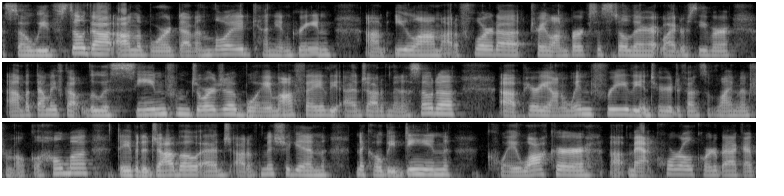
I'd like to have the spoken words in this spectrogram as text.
So we've still got on the board Devin Lloyd, Kenyon Green, um, Elam out of Florida, Treylon Burks is still there at wide receiver. Um, but then we've got Lewis Cine from Georgia, Boye Mafe, the edge out of Minnesota, uh, Perrion Winfrey, the interior defensive lineman from Oklahoma, David Ojabo, edge out of Michigan, Nakobe Dean, Quay Walker, uh, Matt Corral, quarterback. I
